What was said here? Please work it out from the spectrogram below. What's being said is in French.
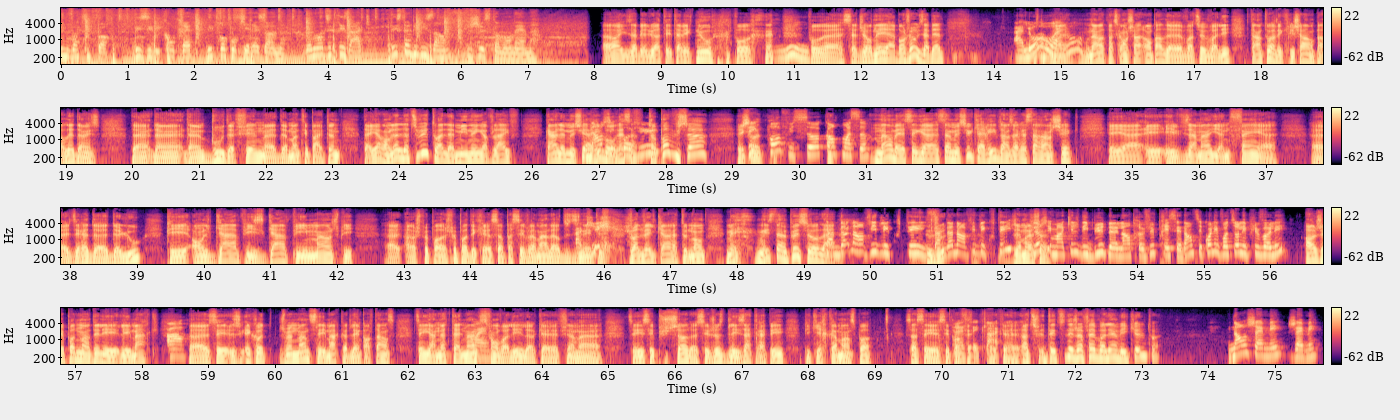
Une voix qui porte, des idées concrètes, des propos qui résonnent. Benoît Dutrisac, déstabilisant, juste comme on aime. Ah, Isabelle Huot est avec nous pour, pour euh, cette journée. Euh, bonjour Isabelle. Allô, allô? Non, parce qu'on on parle de voitures volées. Tantôt avec Richard, on parlait d'un d'un bout de film de Monty Python. D'ailleurs, on l'a l'as-tu vu toi le Meaning of Life? Quand le monsieur arrive au restaurant. T'as pas vu ça? J'ai pas vu ça. Compte-moi ça. Non, mais c'est euh, c'est un monsieur qui arrive dans un restaurant chic et, euh, et, évidemment il y a une fin. Euh, euh, je dirais de, de loup, puis on le gave, puis il se gave, puis il mange, puis euh, alors, je peux pas, je peux pas décrire ça parce que c'est vraiment l'heure du dîner. Puis je vais lever le cœur à tout le monde. Mais, mais c'est un peu sur la. Ça me donne envie de l'écouter. Ça me donne envie de l'écouter. J'aimerais Là, j'ai manqué le début de l'entrevue précédente. C'est quoi les voitures les plus volées? Ah, j'ai pas demandé les, les marques. Ah. Euh, c'est, écoute, je me demande si les marques ont de l'importance. Tu sais, il y en a tellement qui se font voler là que finalement, euh, tu sais, c'est plus ça. Là, c'est juste de les attraper puis qu'ils recommencent pas. Ça, c'est, c'est pas fait. C'est clair. t'es-tu déjà fait voler un véhicule, toi? Non, jamais, jamais.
